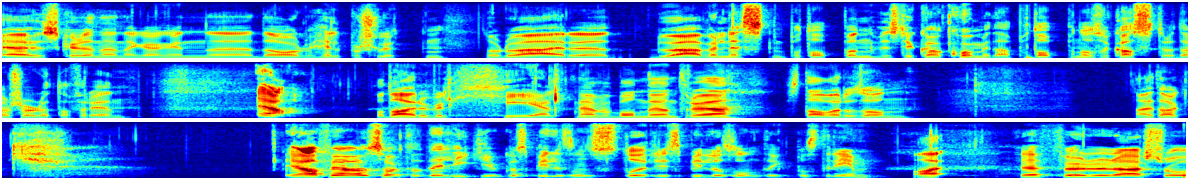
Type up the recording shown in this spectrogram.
jeg husker den ene gangen. Da Det var du helt på slutten. Når du er, du er vel nesten på toppen hvis du ikke har kommet deg på toppen, og så kaster du deg sjøl utafor igjen. Ja. Og da er du vel helt nede ved båndet igjen, tror jeg. Så da var det sånn Nei takk. Ja, for jeg har jo sagt at jeg liker ikke å spille sånn storyspill og sånne ting på stream. Nei. For jeg føler det er så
